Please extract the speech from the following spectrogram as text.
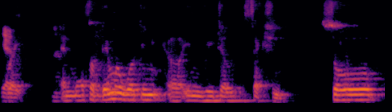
yes. right? And most of them are working uh, in retail section. So,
